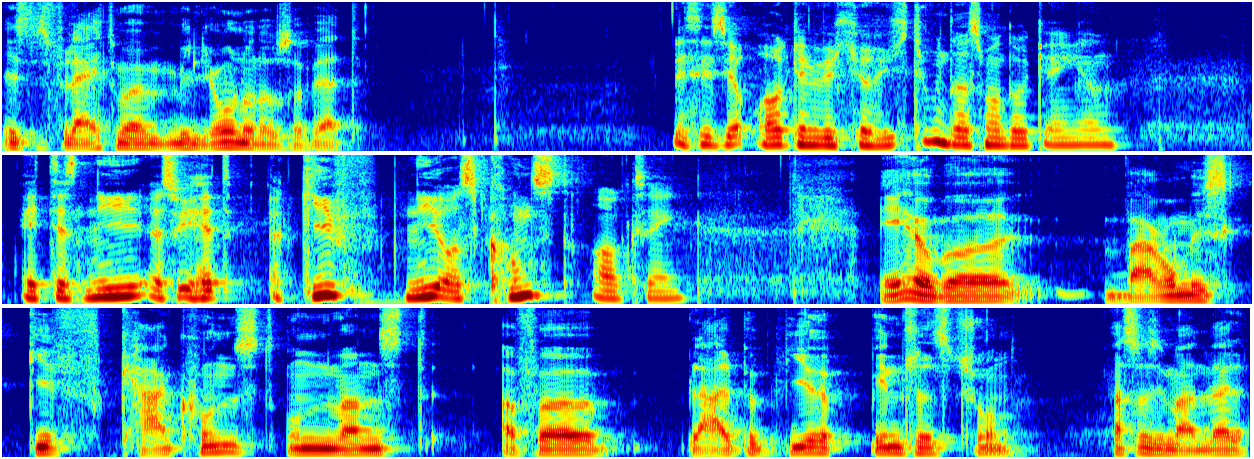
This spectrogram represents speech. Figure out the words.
ist es vielleicht mal eine Million oder so wert. Es ist ja arg in welche Richtung, dass man da gehen. Ich hätte das nie, also ich hätte ein GIF nie als Kunst angesehen. Eh, aber warum ist GIF keine Kunst und wenn es auf ein Blatt Papier pinselst schon? Weißt du, was ich meine? Weil,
